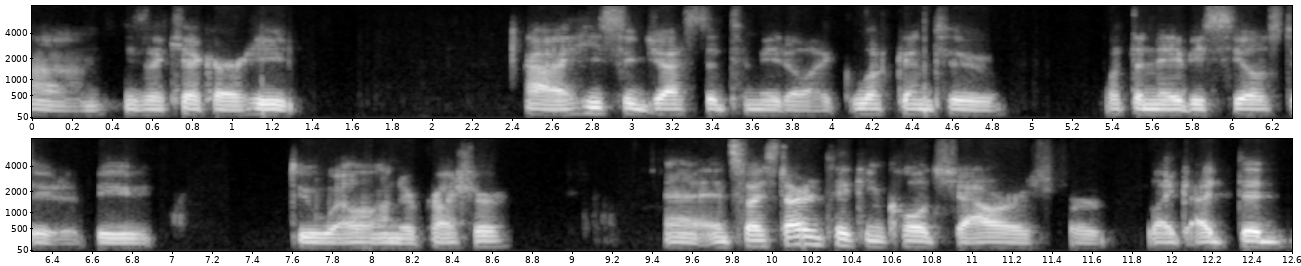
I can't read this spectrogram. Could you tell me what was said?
Um, he's a kicker. He uh, he suggested to me to like look into what the Navy SEALs do to be do well under pressure. And, and so I started taking cold showers for like I did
